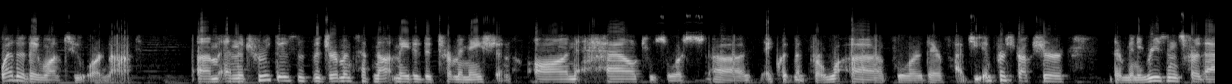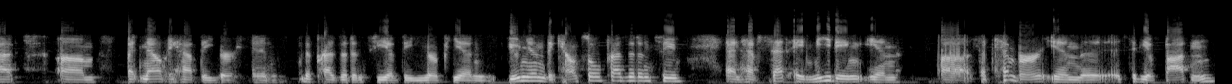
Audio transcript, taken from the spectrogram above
whether they want to or not. Um, and the truth is that the Germans have not made a determination on how to source uh, equipment for uh, for their 5G infrastructure. There are many reasons for that, um, but now they have the European, the presidency of the European Union, the Council presidency, and have set a meeting in uh, September in the city of Baden,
